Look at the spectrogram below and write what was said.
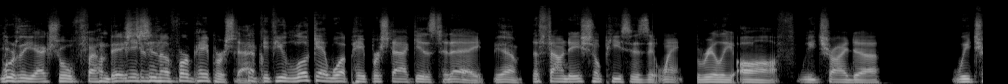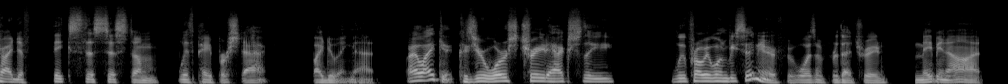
Were the actual foundation. enough for paper stack. if you look at what paper stack is today, Yeah. the foundational pieces that went really off, we tried to we tried to fix the system with paper stack by doing that. I like it because your worst trade actually, we probably wouldn't be sitting here if it wasn't for that trade. Maybe not.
